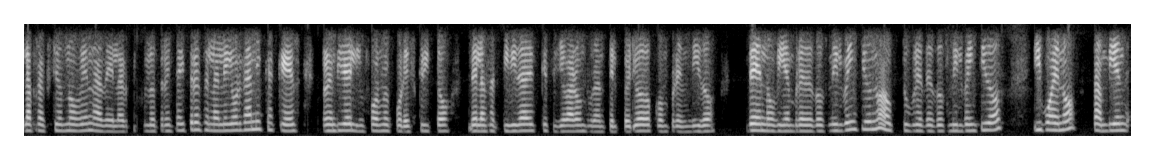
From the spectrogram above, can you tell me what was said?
la fracción novena del artículo 33 de la ley orgánica, que es rendir el informe por escrito de las actividades que se llevaron durante el periodo comprendido de noviembre de 2021 a octubre de 2022. Y bueno, también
